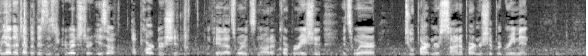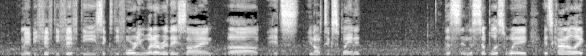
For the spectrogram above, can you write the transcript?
The other type of business you can register is a, a partnership. Okay, that's where it's not a corporation, it's where two partners sign a partnership agreement, maybe 50 50, 60 40, whatever they sign. Uh, it's, you know, to explain it this in the simplest way, it's kind of like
